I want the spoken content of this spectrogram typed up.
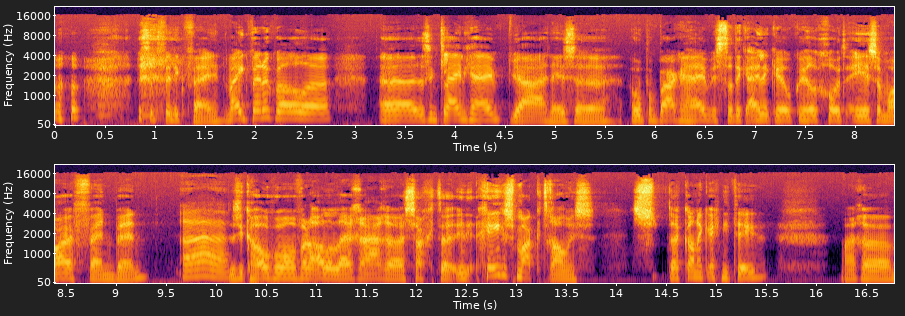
dus dat vind ik fijn. Maar ik ben ook wel... eh, eh, dat is een klein geheim. Ja, nee, is eh, openbaar geheim. Is dat ik eigenlijk ook een heel groot ASMR-fan ben. Ah, Dus ik hou gewoon van allerlei rare, zachte... Geen gesmak trouwens. Daar kan ik echt niet tegen. Maar eh,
